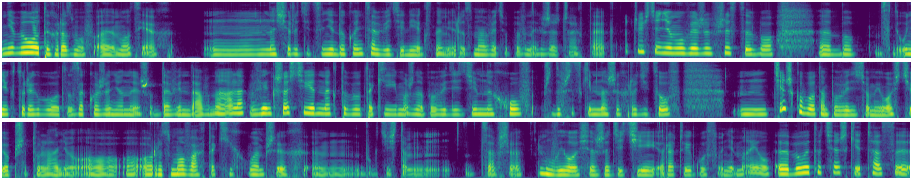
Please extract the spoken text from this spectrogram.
nie było tych rozmów o emocjach. Mm, nasi rodzice nie do końca wiedzieli, jak z nami rozmawiać o pewnych rzeczach, tak. Oczywiście nie mówię, że wszyscy, bo, e, bo u niektórych było to zakorzenione już od dawien dawna, ale w większości jednak to był taki, można powiedzieć, zimny chów, przede wszystkim naszych rodziców. Mm, ciężko było tam powiedzieć o miłości, o przytulaniu, o, o, o rozmowach takich głębszych, bo gdzieś tam zawsze mówiło się, że dzieci raczej głosu nie mają. E, były to ciężkie czasy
